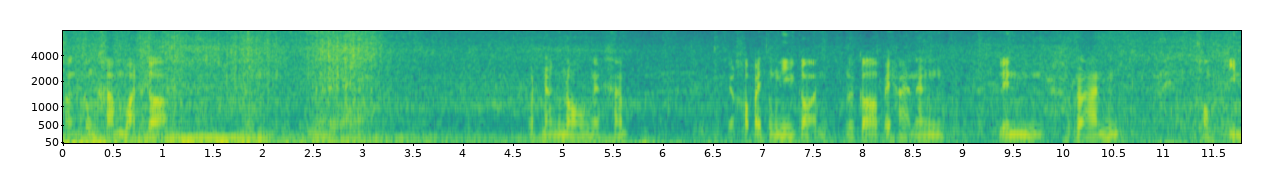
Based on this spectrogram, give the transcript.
ฝั่งตรงข้ามวัดก็วัดนางนองนะครับ เดี๋ยวเข้าไปตรงนี้ก่อน แล้วก็ไปหานั่งเล่นร้าน ของกิน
